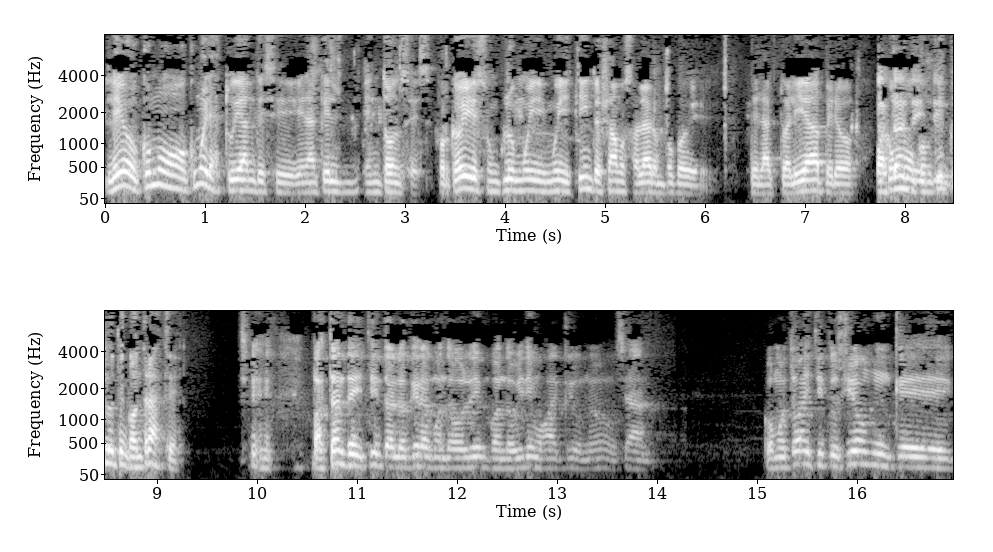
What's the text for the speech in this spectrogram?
Leo, ¿cómo, cómo era estudiante en aquel entonces? Porque hoy es un club muy, muy distinto, ya vamos a hablar un poco de, la actualidad, pero ¿con qué club te encontraste? bastante distinto a lo que era cuando volvimos, cuando vinimos al club, ¿no? O sea, como toda institución que,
